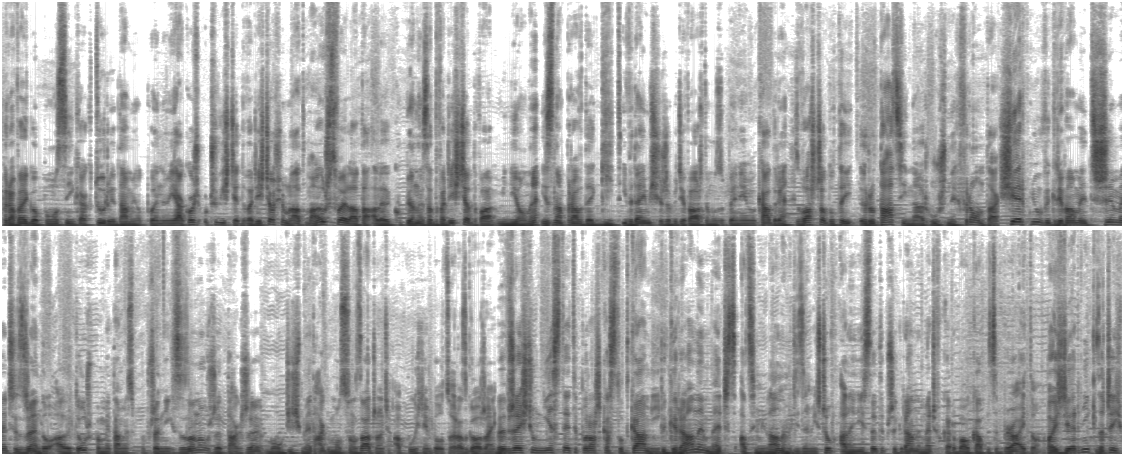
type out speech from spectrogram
prawego pomocnika, który da mi odpowiednią jakość. Oczywiście 28 lat, ma już swoje lata, ale kupiony za 22 miliony jest naprawdę git i wydaje mi się, że będzie ważnym uzupełnieniem kadry, zwłaszcza do tej rotacji na różnych frontach. W sierpniu wygrywamy 3 mecze z rzędu, ale to już pamiętamy z poprzednich sezonów, że także mogliśmy tak mocno zacząć, a później było coraz gorzej. We wrześniu niestety porażka z Totkami, wygrany mecz z AC Milanem w Lidze Mistrzów, ale niestety przegrany mecz w Carabao Cup z Brighton. Październik zaczęliśmy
